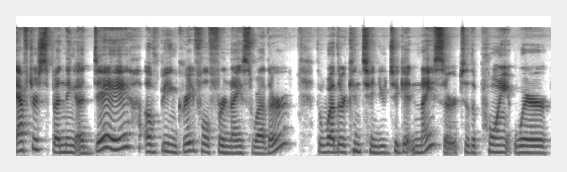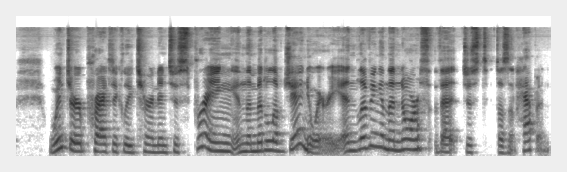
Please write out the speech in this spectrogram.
After spending a day of being grateful for nice weather, the weather continued to get nicer to the point where winter practically turned into spring in the middle of January. And living in the north, that just doesn't happen.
